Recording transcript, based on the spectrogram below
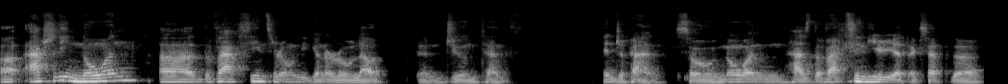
Uh, actually, no one. Uh, the vaccines are only gonna roll out in June 10th in Japan, so no one has the vaccine here yet except the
